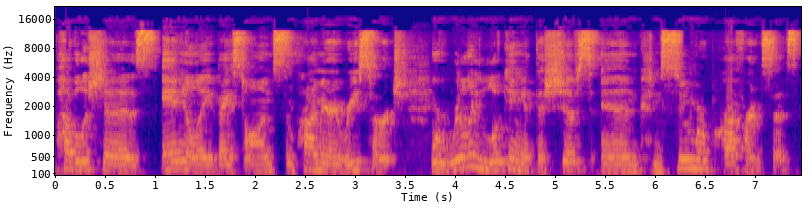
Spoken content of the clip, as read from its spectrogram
publishes annually based on some primary research, we're really looking at the shifts in consumer preferences.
